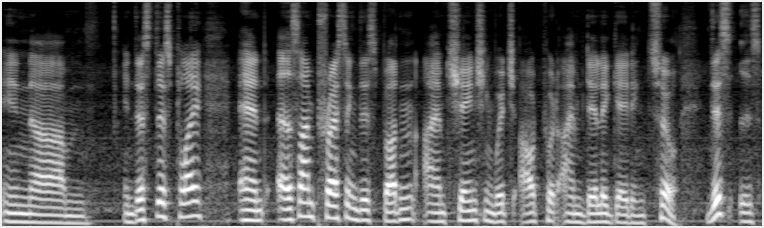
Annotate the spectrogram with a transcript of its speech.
in, um, in this display. And as I'm pressing this button, I'm changing which output I'm delegating to. This is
